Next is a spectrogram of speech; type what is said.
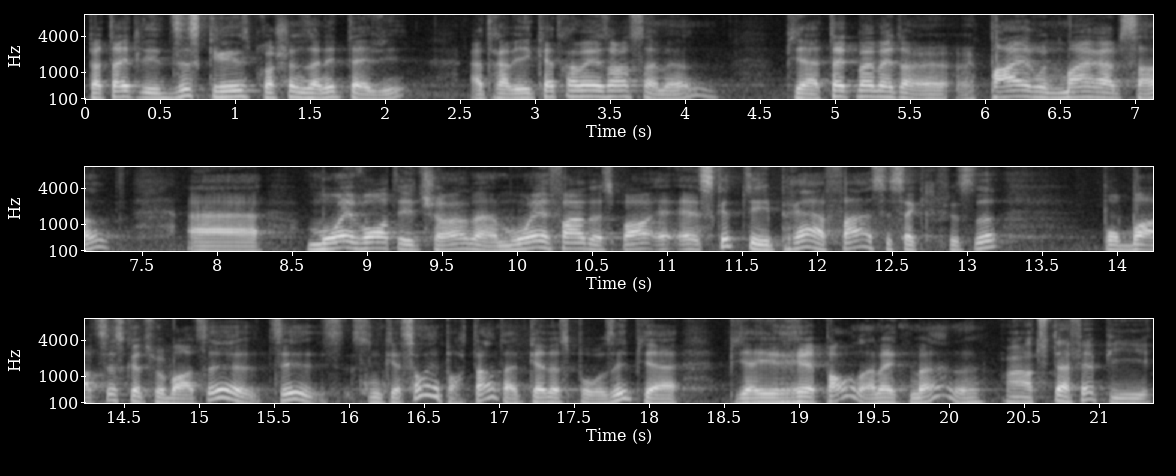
peut-être les 10-15 prochaines années de ta vie à travailler 80 heures semaine, puis à peut-être même être un, père ou une mère absente, à moins voir tes chums, à moins faire de sport? E-, est-ce que tu es prêt à faire ces sacrifices-là pour bâtir ce que tu veux bâtir? C'est une question importante à laquelle se poser, puis à, puis à y répondre honnêtement. Ah, tout à fait. Puis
